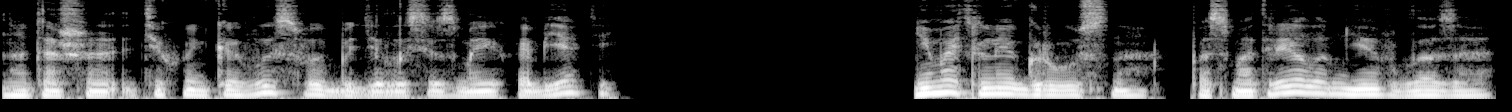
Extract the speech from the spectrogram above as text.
Наташа тихонько высвободилась из моих объятий. Внимательно и грустно посмотрела мне в глаза.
